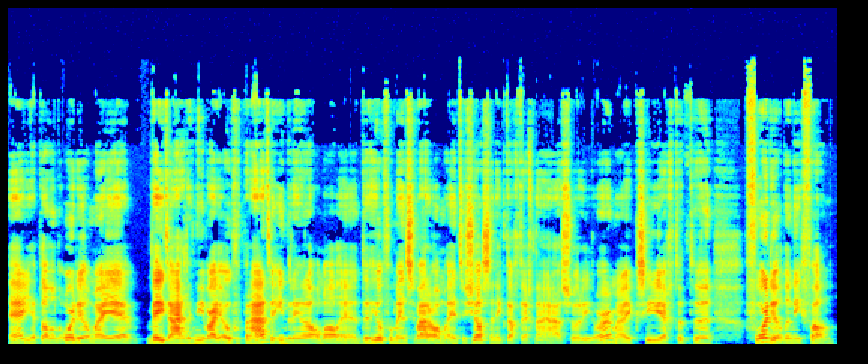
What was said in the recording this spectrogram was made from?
hè, je hebt dan een oordeel, maar je weet eigenlijk niet waar je over praat. Iedereen allemaal, eh, de, heel veel mensen waren allemaal enthousiast. En ik dacht echt, nou ja, sorry hoor, maar ik zie echt het uh, voordeel er niet van.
